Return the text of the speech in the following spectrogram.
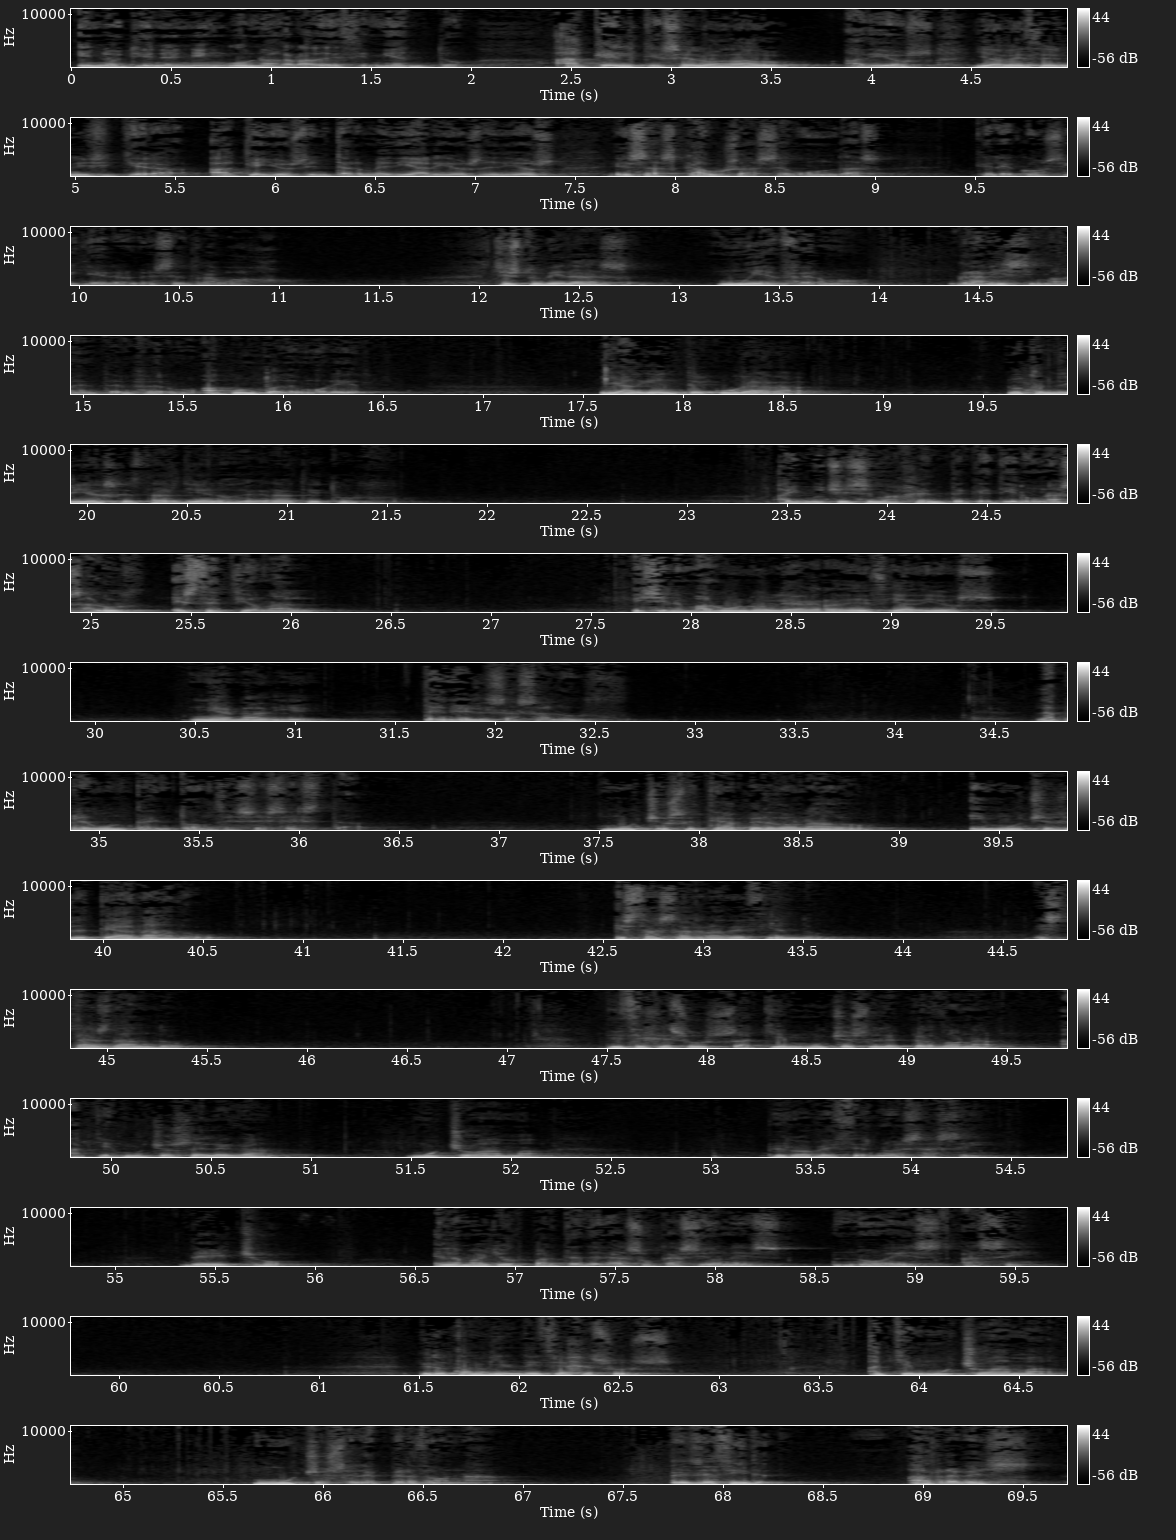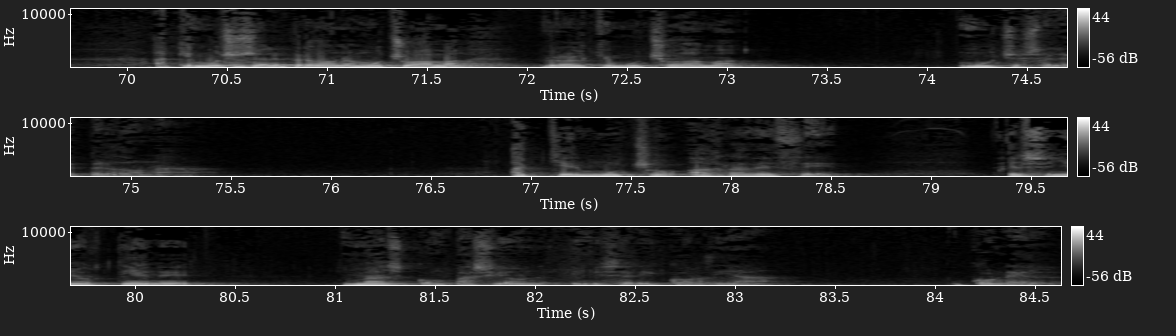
y no tiene ningún agradecimiento a aquel que se lo ha dado, a Dios, y a veces ni siquiera a aquellos intermediarios de Dios, esas causas segundas que le consiguieron ese trabajo. Si estuvieras muy enfermo, gravísimamente enfermo, a punto de morir, y alguien te curara, ¿no tendrías que estar lleno de gratitud? Hay muchísima gente que tiene una salud excepcional y sin embargo uno le agradece a Dios ni a nadie tener esa salud. La pregunta entonces es esta. Mucho se te ha perdonado y mucho se te ha dado. ¿Estás agradeciendo? ¿Estás dando? Dice Jesús, a quien mucho se le perdona, a quien mucho se le da, mucho ama, pero a veces no es así. De hecho, en la mayor parte de las ocasiones no es así. Pero también dice Jesús, a quien mucho ama, mucho se le perdona. Es decir, al revés, a quien mucho se le perdona, mucho ama, pero al que mucho ama, mucho se le perdona. A quien mucho agradece, el Señor tiene más compasión y misericordia con él.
